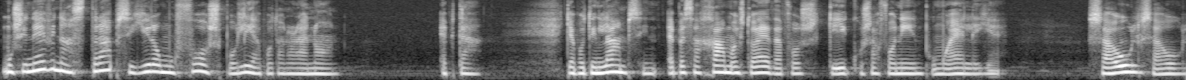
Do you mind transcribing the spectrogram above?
μου συνέβη να στράψει γύρω μου φως πολύ από τον ουρανό. 7. Και από την λάμψη έπεσα χάμω στο έδαφος και ήκουσα φωνή που μου έλεγε «Σαούλ, Σαούλ,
